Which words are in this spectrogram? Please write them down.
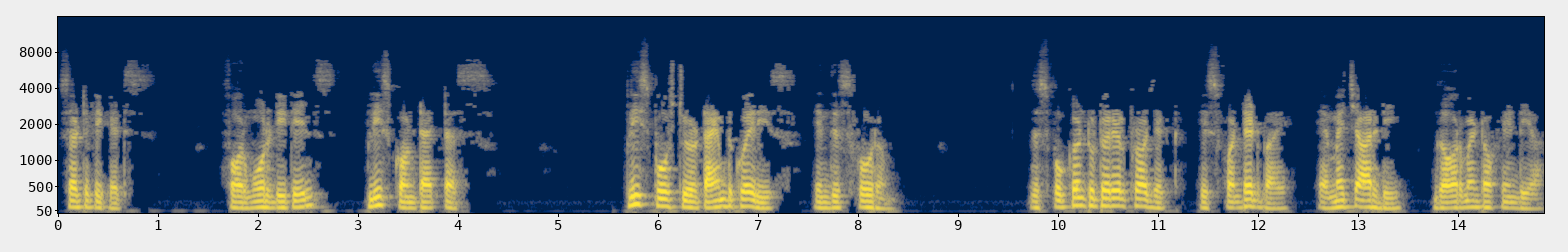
certificates. For more details, please contact us. Please post your timed queries in this forum. The Spoken Tutorial project is funded by MHRD, Government of India.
